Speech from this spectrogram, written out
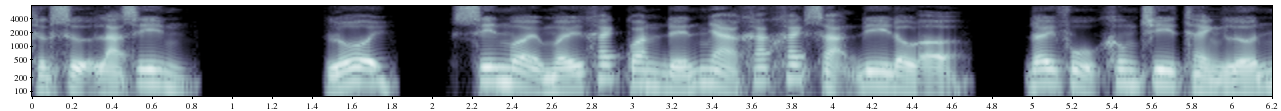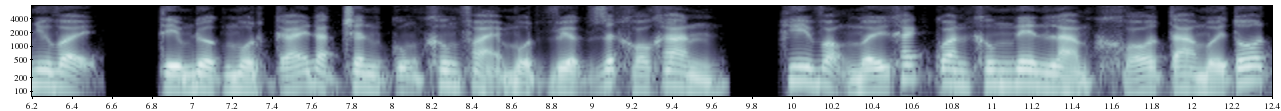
thực sự là xin. Lỗi, Xin mời mấy khách quan đến nhà khác khách sạn đi đầu ở, đây phủ không chi thành lớn như vậy, tìm được một cái đặt chân cũng không phải một việc rất khó khăn, hy vọng mấy khách quan không nên làm khó ta mới tốt.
